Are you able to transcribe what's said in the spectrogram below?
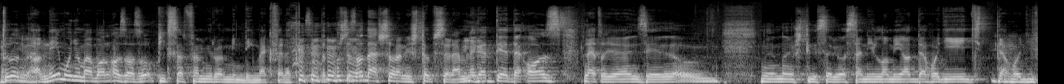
Tudod, a Nemo nyomában az az a Pixar film, amiről mindig megfeledkezem. Tehát most az adás során is többször emlegettél, de az lehet, hogy azért, nagyon, stílszerű a szenilla miatt, de hogy így, de hogy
